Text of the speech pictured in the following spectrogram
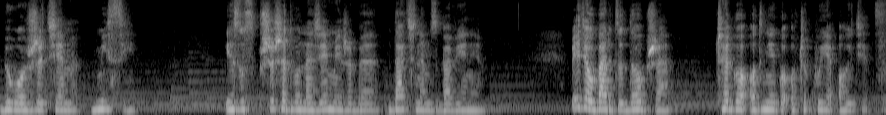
było życiem misji. Jezus przyszedł na ziemię, żeby dać nam zbawienie. Wiedział bardzo dobrze, czego od niego oczekuje Ojciec,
